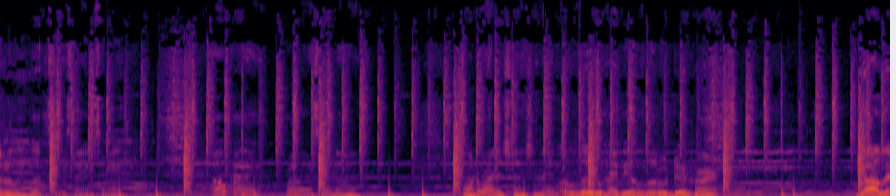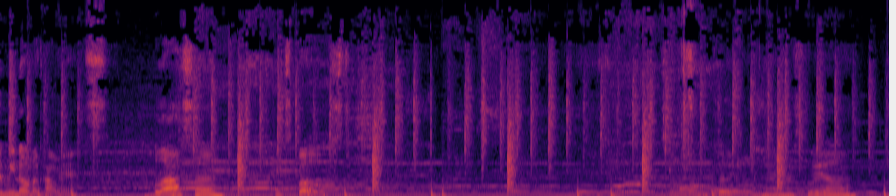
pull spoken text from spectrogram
Literally looks the same to me. Okay. Well, now. I wonder why they changed the name. A little, maybe a little different. Y'all let me know in the comments. Blossom Exposed. So I'm gonna put it on here as well.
